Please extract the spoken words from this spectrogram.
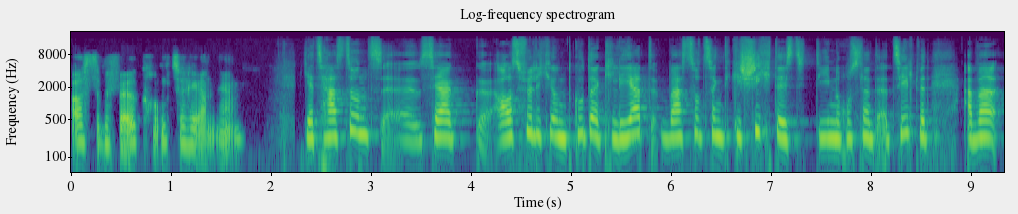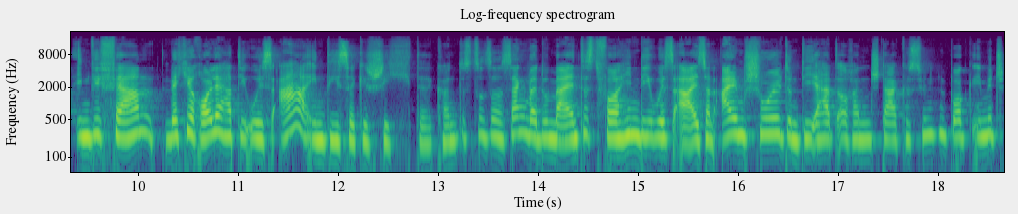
aus der Bevölkerung zu hören. Ja. Jetzt hast du uns äh, sehr ausführlich und gut erklärt, was sozusagen die Geschichte ist, die in Russland erzählt wird. Aber inwiefern, welche Rolle hat die USA in dieser Geschichte? Könntest du uns das sagen? Weil du meintest vorhin, die USA ist an allem schuld und die hat auch ein starkes Sündenbock-Image.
